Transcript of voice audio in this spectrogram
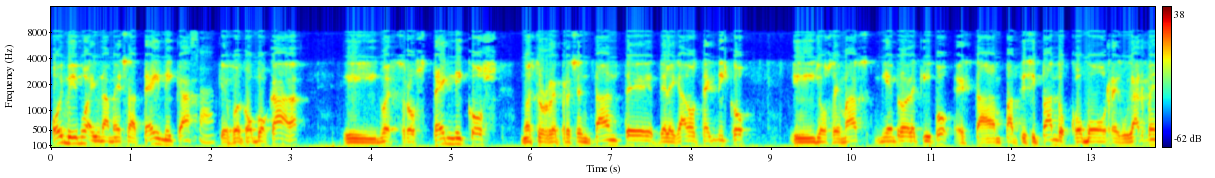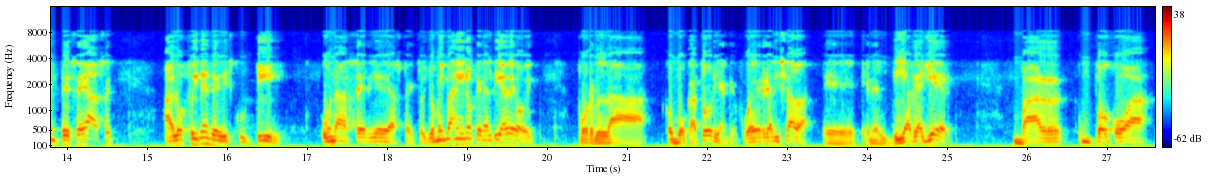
Hoy mismo hay una mesa técnica que fue convocada y nuestros técnicos, nuestro representante, delegado técnico y los demás miembros del equipo están participando como regularmente se hace a los fines de discutir una serie de aspectos. Yo me imagino que en el día de hoy, por la convocatoria que fue realizada eh, en el día de ayer, va un poco a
